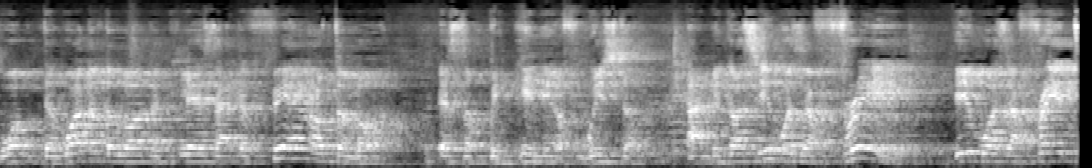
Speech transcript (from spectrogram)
what, the word of the Lord declares that the fear of the Lord is the beginning of wisdom. And because he was afraid, he was afraid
